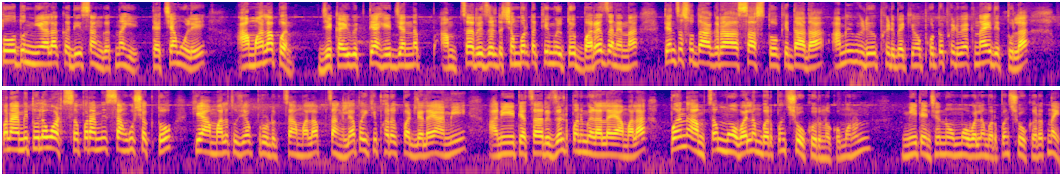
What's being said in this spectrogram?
तो दुनियाला कधी सांगत नाही. त्याच्यामुळे आम्हाला पण जे काही व्यक्ती आहेत ज्यांना आमचा रिझल्ट शंभर टक्के मिळतोय बऱ्याच जणांना त्यांचासुद्धा आग्रह असा असतो की दादा आम्ही व्हिडिओ फीडबॅक किंवा फोटो फीडबॅक नाही देत तुला पण आम्ही तुला व्हॉट्सअपवर आम्ही सांगू शकतो की आम्हाला तुझ्या प्रोडक्टचा आम्हाला चांगल्यापैकी फरक पडलेला आहे आम्ही आणि त्याचा रिझल्ट पण मिळाला आहे आम्हाला पण आमचा मोबाईल नंबर पण शो करू नको. म्हणून मी त्यांचे नो मोबाईल नंबर पण शो करत नाही.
